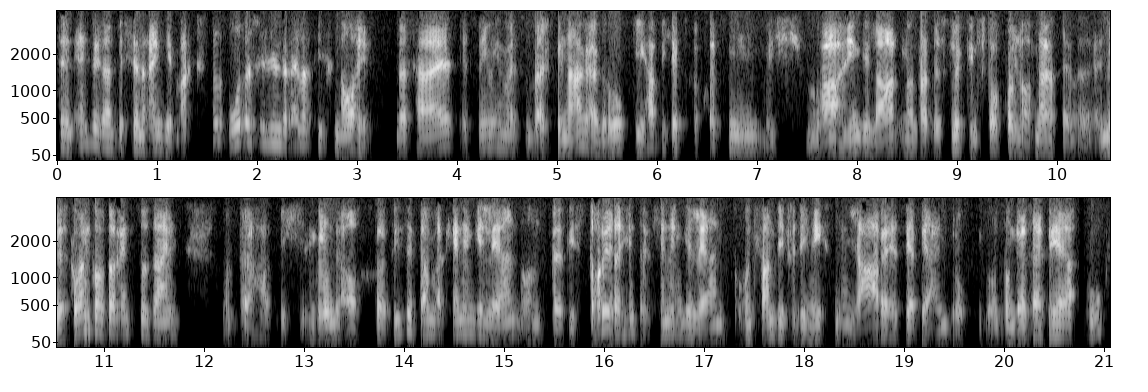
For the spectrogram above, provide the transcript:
sind entweder ein bisschen reingewachsen oder sie sind relativ neu. Das heißt, jetzt nehme ich mal zum Beispiel Naga Group, die habe ich jetzt vor kurzem, ich war eingeladen und hatte das Glück in Stockholm auf einer äh, Investorenkonferenz zu sein und da habe ich im Grunde auch diese Firma kennengelernt und äh, die Story dahinter kennengelernt und fand die für die nächsten Jahre sehr beeindruckend. Und von der Seite her wuchs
